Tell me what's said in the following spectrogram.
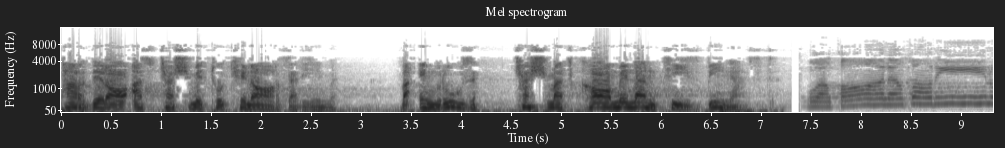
پرده را از چشم تو کنار زدیم و امروز چشمت کاملا تیز بین است. وقال قرینه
